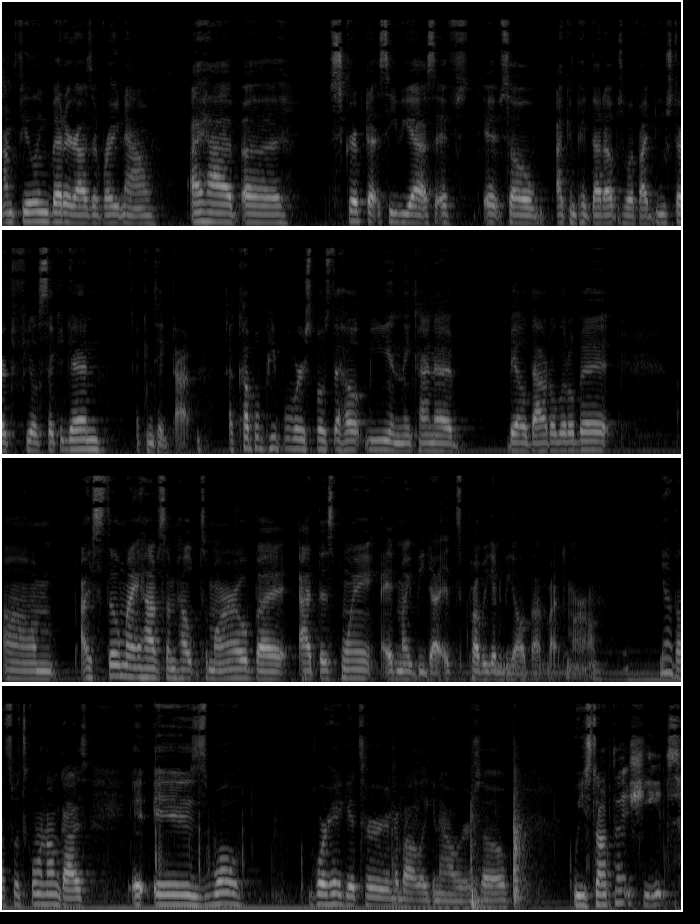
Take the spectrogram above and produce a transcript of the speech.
I'm feeling better as of right now. I have a script at CVS if, if so I can pick that up. So if I do start to feel sick again, I can take that. A couple people were supposed to help me and they kind of bailed out a little bit. Um, I still might have some help tomorrow, but at this point, it might be done. It's probably going to be all done by tomorrow. Yeah, that's what's going on, guys. It is, well, Jorge gets her in about like an hour. So we stopped at Sheetz,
